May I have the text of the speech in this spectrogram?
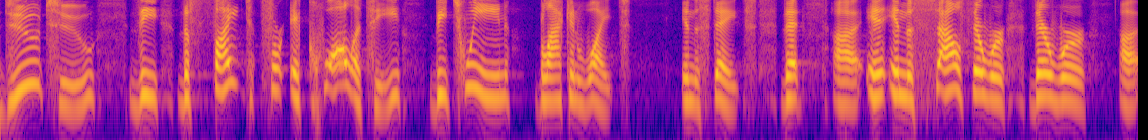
due to the, the fight for equality between black and white in the States. That uh, in, in, the South, there were, there were uh,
